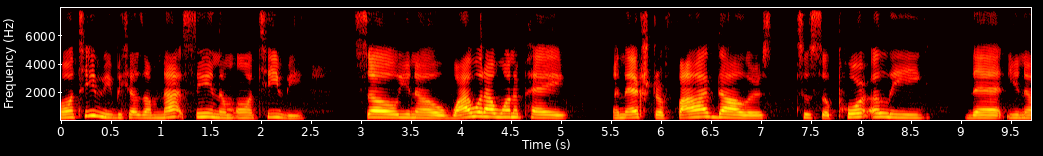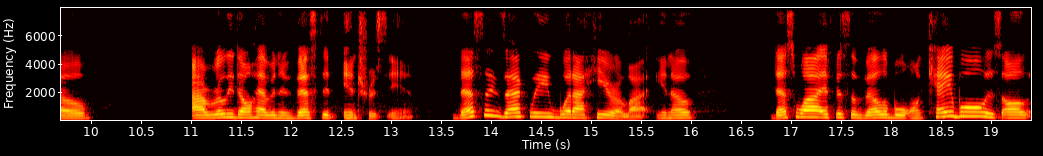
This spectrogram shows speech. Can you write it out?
on TV because I'm not seeing them on TV. So, you know, why would I want to pay an extra $5 to support a league that, you know, I really don't have an invested interest in? That's exactly what I hear a lot, you know. That's why if it's available on cable, it's all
